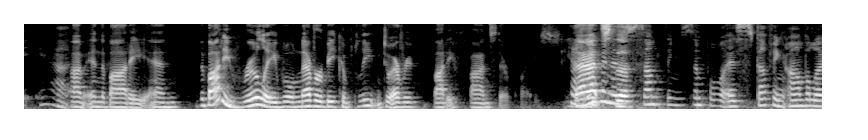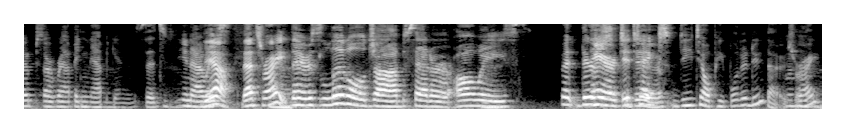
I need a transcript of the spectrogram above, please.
Yeah. um, in the body, and the body really will never be complete until everybody finds their place. Yeah, That's even the as something simple as stuffing envelopes or wrapping napkins. It's mm-hmm. you know, yeah, that's right. there's little jobs that are always mm-hmm. But there's there it do. takes detail people to do those, mm-hmm. right?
